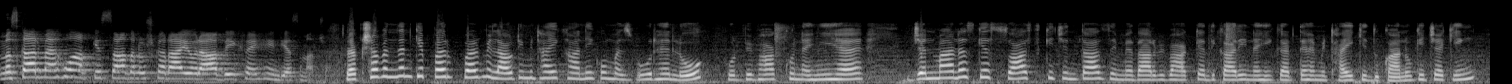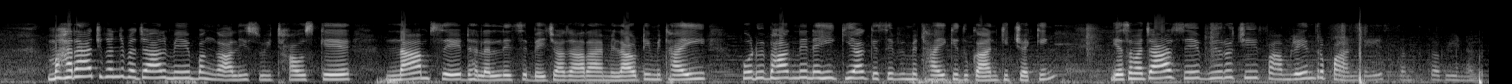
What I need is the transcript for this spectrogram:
नमस्कार, मैं हूँ आपके साथ अनुष्का राय और आप देख रहे हैं इंडिया समाचार। रक्षाबंधन के पर्व पर मिलावटी मिठाई खाने को मजबूर हैं लोग, फ़ूड विभाग को नहीं है। जनमानस के स्वास्थ्य की चिंता, जिम्मेदार विभाग के अधिकारी नहीं करते हैं मिठाई की दुकानों की चेकिंग महाराजगंज बाज़ार में बंगाली स्वीट हाउस के नाम से ढलल्ले से बेचा जा रहा है मिलावटी मिठाई। फ़ूड विभाग ने नहीं किया किसी भी मिठाई की दुकान की चेकिंग यह समाचार से ब्यूरो चीफ अमरेंद्र पांडे संत कबीर नगर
